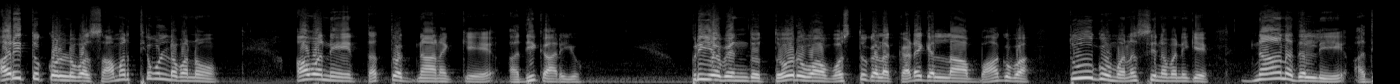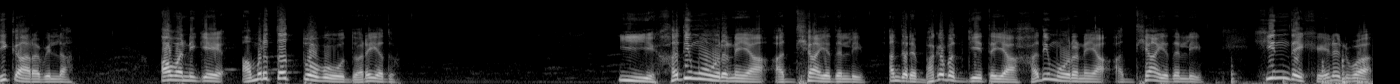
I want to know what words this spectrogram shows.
ಅರಿತುಕೊಳ್ಳುವ ಸಾಮರ್ಥ್ಯವುಳ್ಳವನೋ ಅವನೇ ತತ್ವಜ್ಞಾನಕ್ಕೆ ಅಧಿಕಾರಿಯು. ಪ್ರಿಯವೆಂದು ತೋರುವ ವಸ್ತುಗಳ ಕಡೆಗೆಲ್ಲ ಬಾಗುವ ತೂಗು ಮನಸ್ಸಿನವನಿಗೆ ಜ್ಞಾನದಲ್ಲಿ ಅಧಿಕಾರವಿಲ್ಲ. ಅವನಿಗೆ ಅಮೃತತ್ವವು ದೊರೆಯದು. ಈ ಹದಿಮೂರನೆಯ ಅಧ್ಯಾಯದಲ್ಲಿ, ಅಂದರೆ ಭಗವದ್ಗೀತೆಯ ಹದಿಮೂರನೆಯ ಅಧ್ಯಾಯದಲ್ಲಿ ಹಿಂದೆ ಹೇಳಿರುವ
